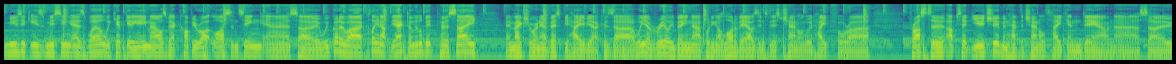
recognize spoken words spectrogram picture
music is missing as well. We kept getting emails about copyright licensing. Uh, so we've got to uh, clean up the act a little bit per se and make sure we're in our best behavior because uh, we have really been putting a lot of hours into this channel and we'd hate for for us to upset YouTube and have the channel taken down. Uh, so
